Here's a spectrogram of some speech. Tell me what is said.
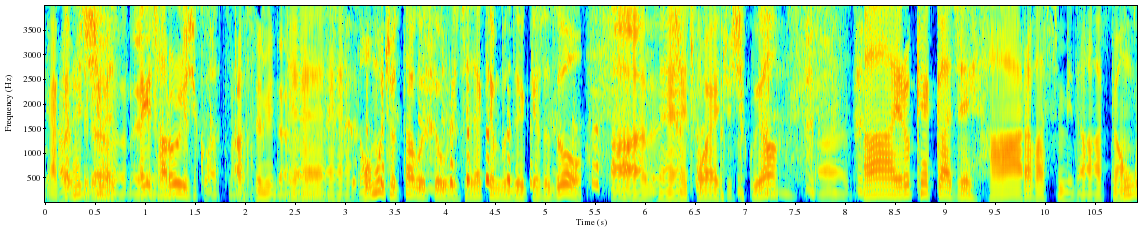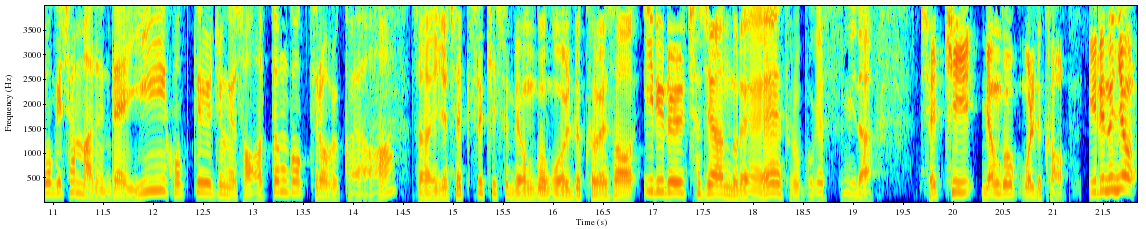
약간 해주시면 네. 되게 잘 어울리실 것 같아요. 맞습니다. 예. 너무 좋다고 또 우리 제작진 분들께서도 아, 네. 네, 좋아해 주시고요. 아, 이렇게까지 아, 알아봤습니다. 명곡이 참 많은데 이 곡들 중에서 어떤 곡 들어볼까요? 자, 이제 잭스키스 명곡 월드컵에서 1위를 차지한 노래 들어보겠습니다. 제키 명곡 월드컵 1위는요?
